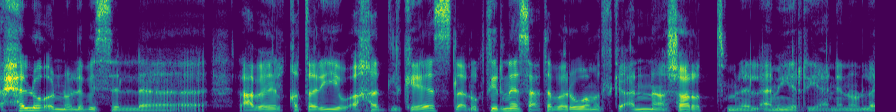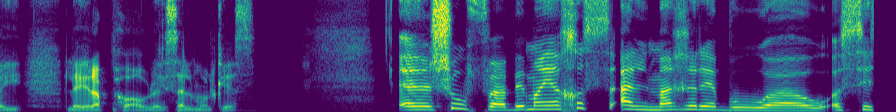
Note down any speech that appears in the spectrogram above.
حلو إنه لبس العباية العباية القطرية وأخذ الكاس لأنه كتير ناس اعتبروها مثل كأنها شرط من الأمير يعني إنه لي ليربحوا أو ليسلموا الكاس. شوف بما يخص المغرب وقصة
